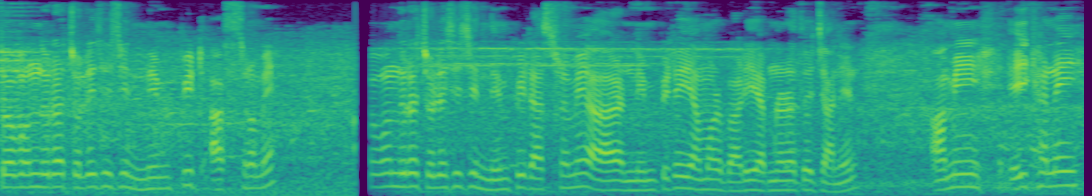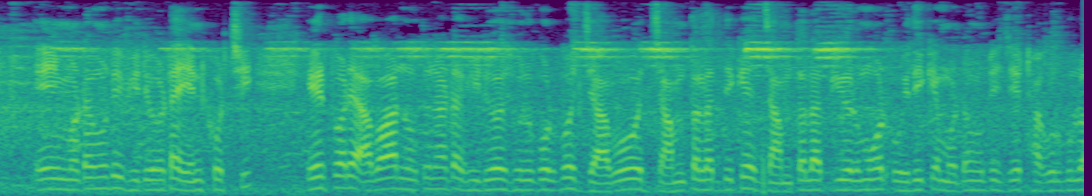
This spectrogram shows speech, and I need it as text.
তো বন্ধুরা চলে এসেছি নিমপিট আশ্রমে। বন্ধুরা চলে এসেছি নিমপিট আশ্রমে, আর নিমপিটেই আমার বাড়ি, আপনারা তো জানেন। আমি এইখানেই এই মোটামুটি ভিডিওটা এন্ড করছি। এরপরে আবার নতুন একটা ভিডিও শুরু করব। যাব জামতলার দিকে, জামতলা পিওর মোড়। ওইদিকে মোটামুটি যে ঠাকুরগুলো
